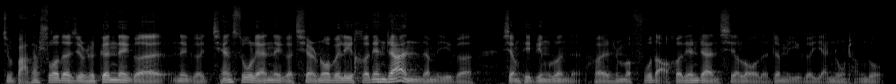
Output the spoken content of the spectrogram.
就把他说的，就是跟那个那个前苏联那个切尔诺贝利核电站这么一个相提并论的，和什么福岛核电站泄漏的这么一个严重程度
